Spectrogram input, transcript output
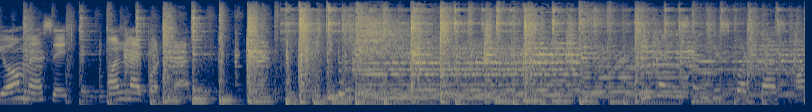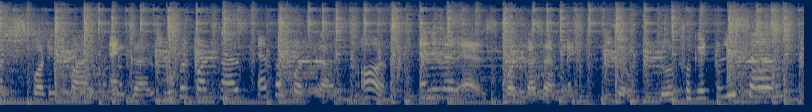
your message on my podcast. You can listen this podcast on Spotify, Anchor, Google Podcast, Apple Podcast, or anywhere else podcast app like. So don't forget to listen.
